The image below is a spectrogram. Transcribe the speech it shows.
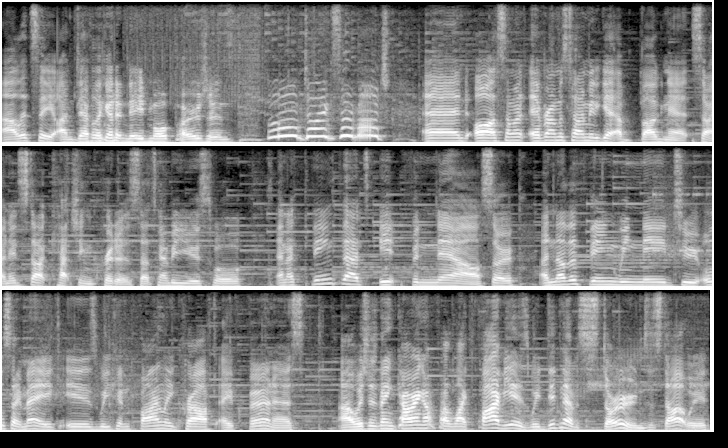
Uh, let's see. I'm definitely going to need more potions. Oh, I'm dying so much. And, oh, someone, everyone was telling me to get a bug net. So I need to start catching critters. So that's going to be useful. And I think that's it for now. So another thing we need to also make is we can finally craft a furnace, uh, which has been going on for like five years. We didn't have stone to start with.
